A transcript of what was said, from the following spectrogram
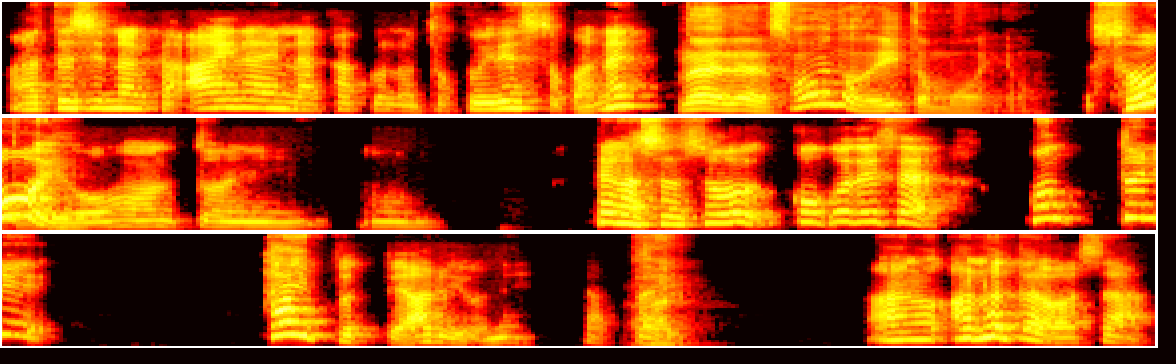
私なんかアイライナー描くの得意ですとかね。ねえねえそういうのでいいと思うよそうよ、本当に。うん。だからさ、そう、ここでさ、本当にタイプってあるよね。やっぱり。はいあの、あなたはさ、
